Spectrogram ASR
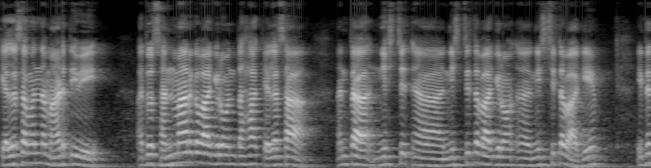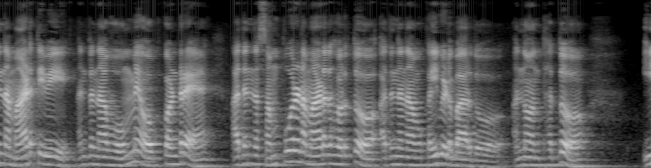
ಕೆಲಸವನ್ನು ಮಾಡ್ತೀವಿ, ಅದು ಸನ್ಮಾರ್ಗವಾಗಿರುವಂತಹ ಕೆಲಸ ಅಂತ ನಿಶ್ಚಿತ ನಿಶ್ಚಿತವಾಗಿರೋ ನಿಶ್ಚಿತವಾಗಿ ಇದನ್ನು ಮಾಡ್ತೀವಿ ಅಂತ ನಾವು ಒಮ್ಮೆ ಒಪ್ಕೊಂಡ್ರೆ ಅದನ್ನು ಸಂಪೂರ್ಣ ಮಾಡದ ಹೊರತು ಅದನ್ನು ನಾವು ಕೈ ಬಿಡಬಾರ್ದು ಅನ್ನೋವಂಥದ್ದು ಈ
